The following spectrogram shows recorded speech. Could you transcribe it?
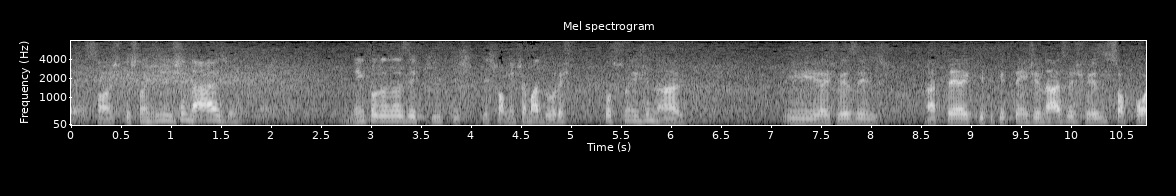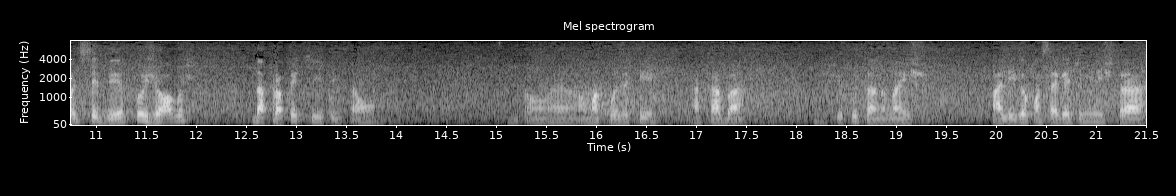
é, são as questões de ginásio. Nem todas as equipes, principalmente amadoras, possuem ginásio. E às vezes, até a equipe que tem ginásio, às vezes só pode ceder para os jogos da própria equipe. Então, então é uma coisa que acaba dificultando, mas a liga consegue administrar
